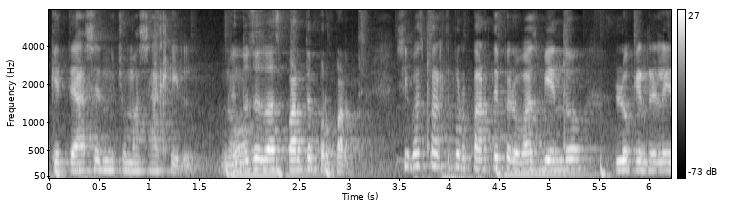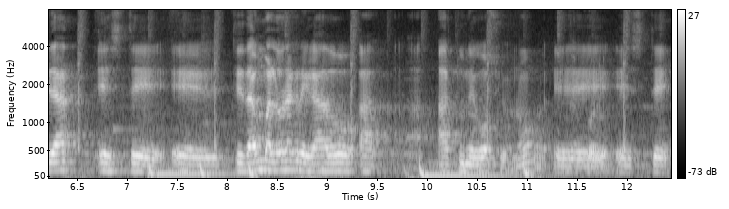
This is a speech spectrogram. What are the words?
que te hacen mucho más ágil, ¿no? Entonces vas parte por parte. Sí, vas parte por parte, pero vas viendo lo que en realidad este, eh, te da un valor agregado a, a- tu negocio, ¿no? Eh, este,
